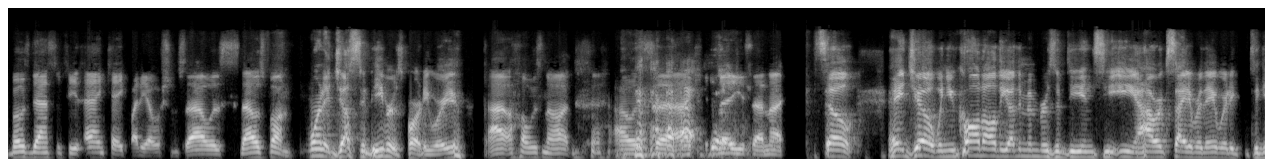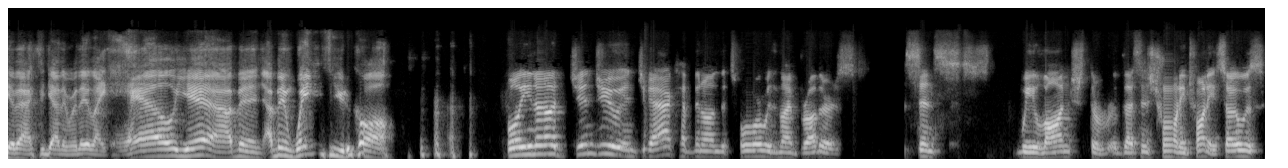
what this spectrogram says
both dancing feet and cake by the ocean. So that was that was fun. You weren't at justin bieber's party were you? I, I was not. I was uh, actually in vegas that night. So hey joe when you called all the other members of dnce how excited were they were to, to get back together? Were they like hell yeah i've been i've been waiting for you to call well you know Jinjoo and jack have been on the tour with my brothers since we launched the since 2020 so it was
